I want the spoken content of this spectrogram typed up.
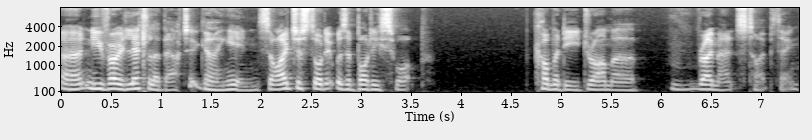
uh, knew very little about it going in, so I just thought it was a body swap, comedy, drama, romance type thing.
